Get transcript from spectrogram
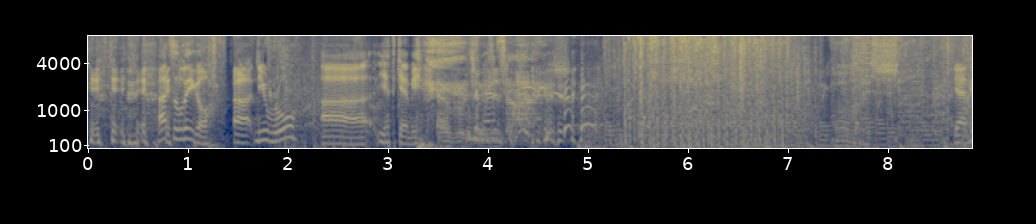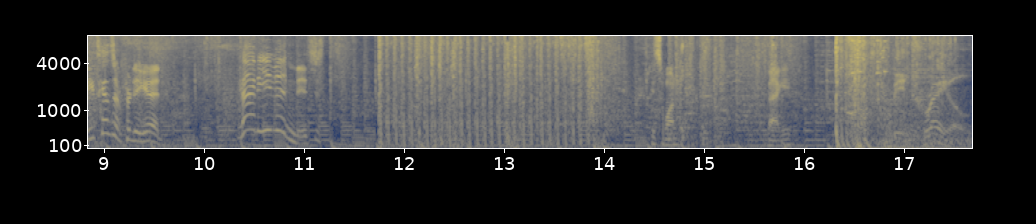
That's illegal. Uh, new rule. Uh, you have to get me. Yeah, these guys are pretty good. Not even. It's just. He's one. Baggy. Betrayal.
